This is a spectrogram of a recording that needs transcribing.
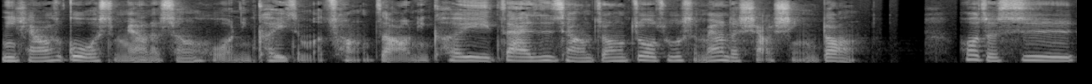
你想要过什么样的生活，你可以怎么创造，你可以在日常中做出什么样的小行动，或者是。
